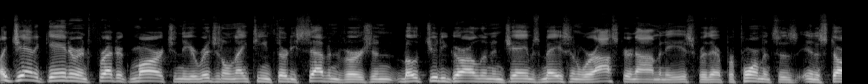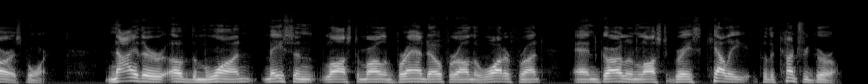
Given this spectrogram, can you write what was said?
Like Janet Gaynor and Fredric March in the original 1937 version, both Judy Garland and James Mason were Oscar nominees for their performances in A Star is Born. Neither of them won. Mason lost to Marlon Brando for On the Waterfront, and Garland lost to Grace Kelly for The Country Girl.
